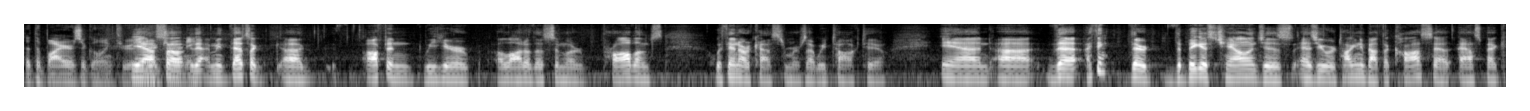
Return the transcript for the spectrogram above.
that the buyers are going through? Yeah, so journey? I mean, that's a, uh, often we hear a lot of those similar problems within our customers that we talk to. And uh, the, I think the biggest challenge is, as you were talking about the cost a- aspect,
